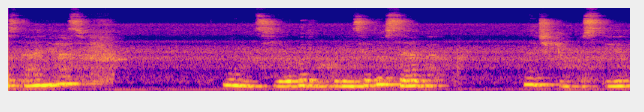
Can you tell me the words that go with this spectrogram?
Останній раз. Молодці, будемо колінця до себе. Плечки опустили.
